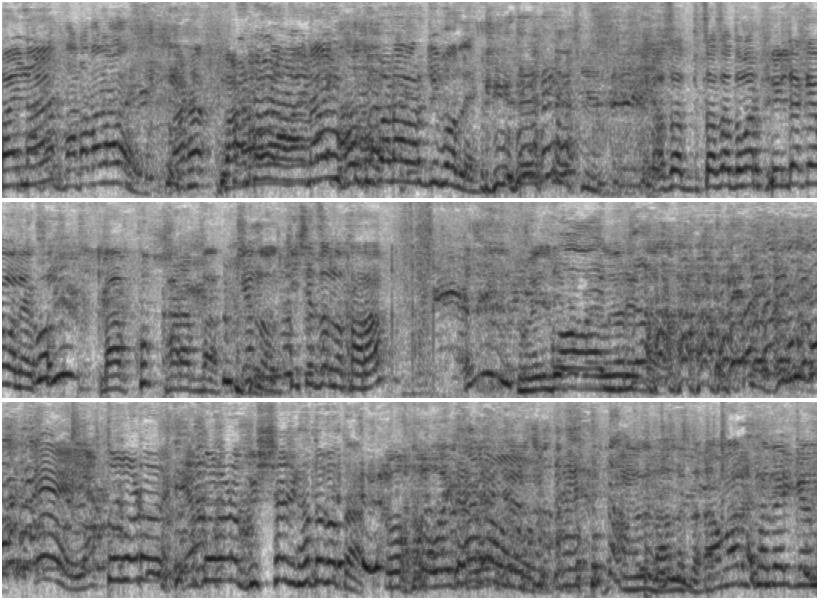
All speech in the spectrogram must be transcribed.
হয় হয়। আবার কি বলে? আচ্ছা চাচা তোমার ফিলটা কেমন এখন? বাপ খুব খারাপ বাপ। কেন? কিসের জন্য খারাপ? এত বড় এত বড় বিশ্বাসঘাতকতা। আমার সাথে কেন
